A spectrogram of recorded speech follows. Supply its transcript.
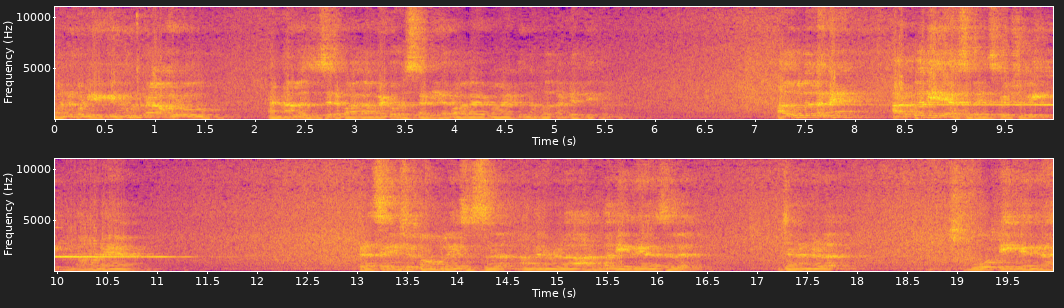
വന്നുകൊണ്ടിരിക്കുന്നു. ഒരു അനാലിസിസിന്റെ ഭാഗമായിട്ട് ഒരു സ്റ്റഡിയുടെ ഭാഗമായിട്ട് നമ്മൾ കണ്ടെത്തിയിട്ടുണ്ട്. അതുപോലെ തന്നെ അർബൻ ഏരിയാസിൽ എസ്പെഷ്യലി നമ്മുടെ റെസിഡൻഷ്യൽ കോംപ്ലക്സസ് അങ്ങനെയുള്ള അർബൻ ഏരിയാസിൽ ജനങ്ങൾ വോട്ടിങ്ങിന്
